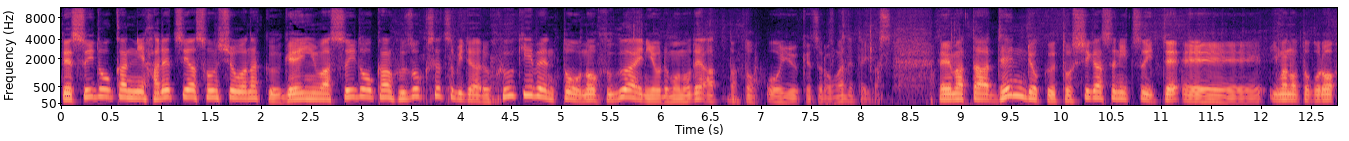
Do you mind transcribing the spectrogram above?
で、水道管に破裂や損傷はなく、原因は水道管付属設備である空気弁等の不具合によるものであったという結論が出ています。えー、また、電力、都市ガスについて、えー、今のところ、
